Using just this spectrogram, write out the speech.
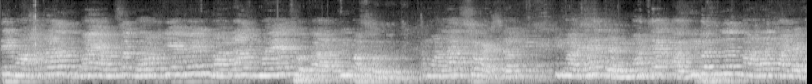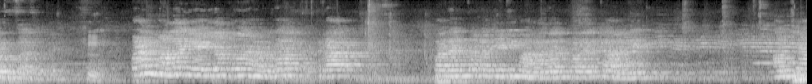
ते महाराजमय आमचं घर जे आहे महाराजमयच होतं आधीपासून. तर मला असं वाटतं की माझ्या जन्माच्या आधीपासूनच महाराज माझ्या बरोबर होते. पण मला यायला दोन हजार अकरा पर्यंत म्हणजे मी महाराजांपर्यंत आले. आमच्या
